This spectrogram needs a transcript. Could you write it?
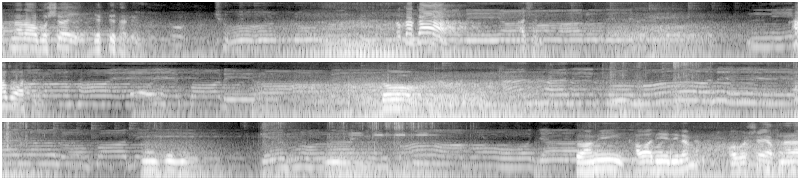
আপনারা অবশ্যই দেখতে থাকেন। কাকা, আসেন। খাব, আসেন। তো তো আমি খাওয়া দিয়ে দিলাম। অবশ্যই আপনারা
